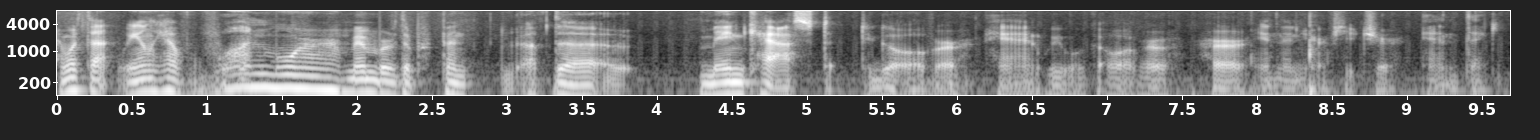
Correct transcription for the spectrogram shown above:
And with that, we only have one more member of the of the main cast to go over, and we will go over her in the near future. And thank you.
